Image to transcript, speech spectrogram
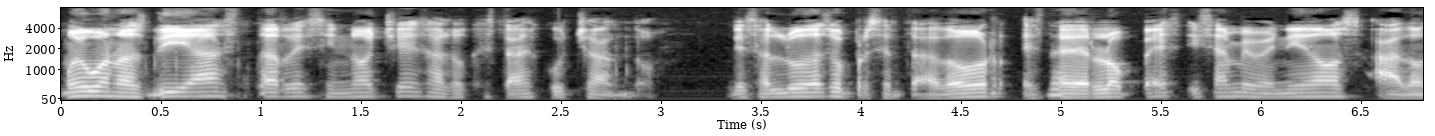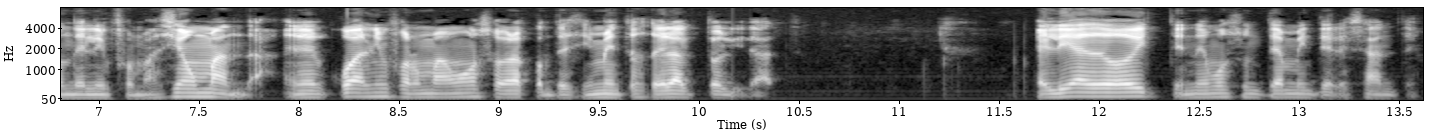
Muy buenos días, tardes y noches a los que están escuchando. Les saluda su presentador, Snyder López, y sean bienvenidos a Donde la Información Manda, en el cual informamos sobre acontecimientos de la actualidad. El día de hoy tenemos un tema interesante,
